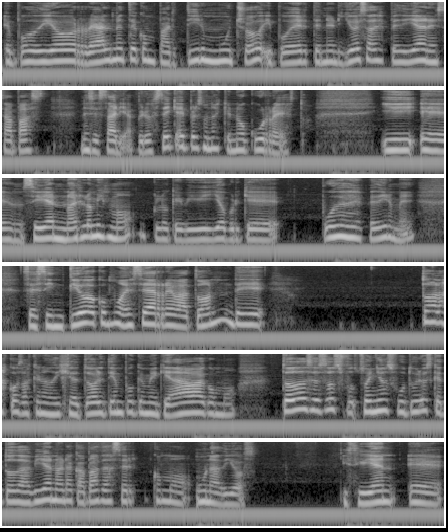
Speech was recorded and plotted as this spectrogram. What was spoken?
He podido realmente compartir mucho y poder tener yo esa despedida en esa paz necesaria. Pero sé que hay personas que no ocurre esto. Y eh, si bien no es lo mismo lo que viví yo porque pude despedirme, se sintió como ese arrebatón de todas las cosas que no dije, todo el tiempo que me quedaba, como todos esos sueños futuros que todavía no era capaz de hacer como un adiós. Y si bien eh,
